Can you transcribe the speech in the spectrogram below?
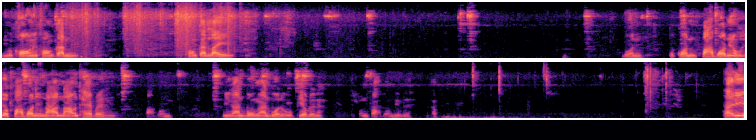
มันคลองในคลองกันคลองกันไล่บอลแต่ก่อนป่าบอลนี่ผมจะป่าบอลนี่น้ำน้ำมันแถบเลยป่าบอล มีงานบงงานบวชโอ้เพียบเลยนะบอลป่าบอลเพียบเลยนะครับท้ายนี้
